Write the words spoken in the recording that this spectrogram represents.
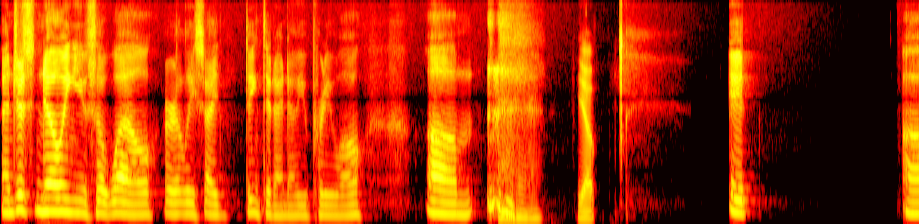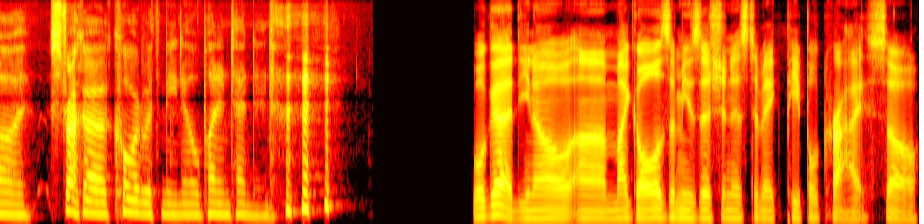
and just knowing you so well or at least i think that i know you pretty well um Yep. it uh struck a chord with me no pun intended Well, good. You know, um, my goal as a musician is to make people cry. So,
